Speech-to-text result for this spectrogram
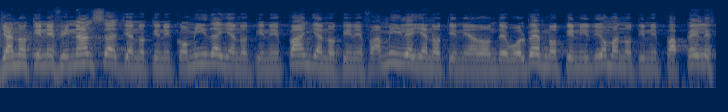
Ya no tiene finanzas, ya no tiene comida, ya no tiene pan, ya no tiene familia, ya no tiene a dónde volver, no tiene idioma, no tiene papeles,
